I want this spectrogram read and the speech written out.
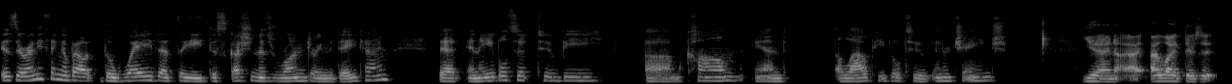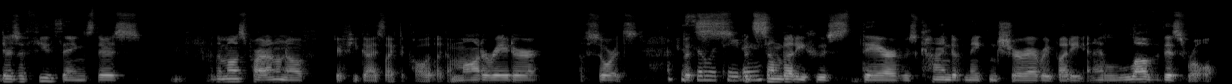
is there anything about the way that the discussion is run during the daytime that enables it to be um, calm and allow people to interchange? Yeah, and I, I like there's a there's a few things. There's for the most part, I don't know if if you guys like to call it like a moderator of sorts. A facilitator. But, but somebody who's there, who's kind of making sure everybody, and I love this role.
